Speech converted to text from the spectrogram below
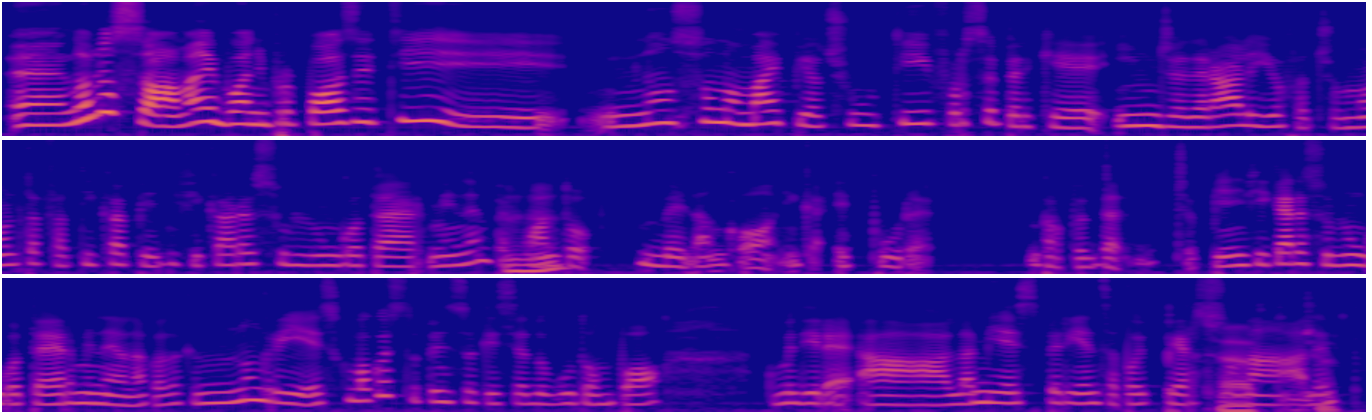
Eh, non lo so, a me i buoni propositi non sono mai piaciuti, forse perché in generale io faccio molta fatica a pianificare sul lungo termine, per Mhm. quanto melanconica, eppure proprio da- cioè, pianificare sul lungo termine è una cosa che non riesco, ma questo penso che sia dovuto un po', come dire, alla mia esperienza poi personale. Certo, certo.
